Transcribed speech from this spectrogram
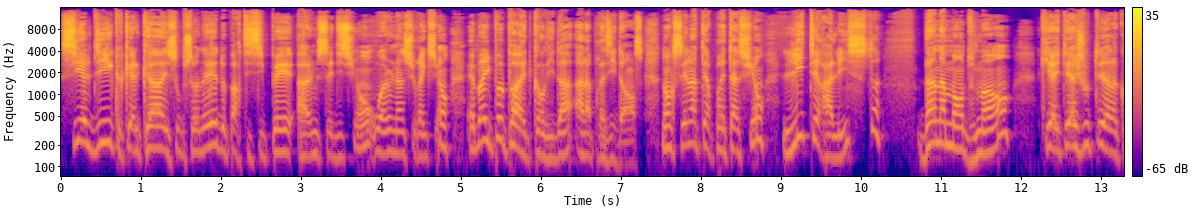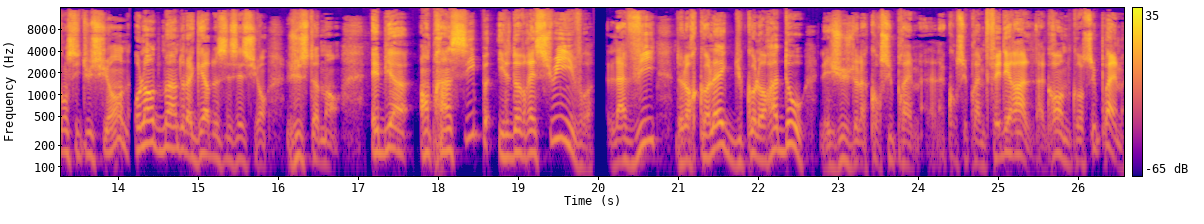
Si elle dit que quelqu'un est soupçonné de participer à une sédition ou à une insurrection, eh ben, il peut pas être candidat à la présidence. Donc c'est l'interprétation littéraliste d'un amendement qui a été ajouté à la Constitution au lendemain de la guerre de sécession, justement. Eh bien, en principe, ils devraient suivre l'avis de leurs collègues du Colorado, les juges de la Cour suprême, la Cour suprême fédérale, la grande Cour suprême,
